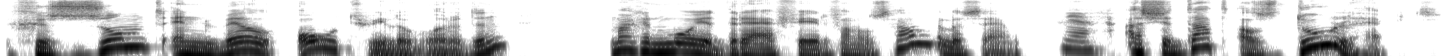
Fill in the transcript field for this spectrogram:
gezond en wel oud willen worden, mag een mooie drijfveer van ons handelen zijn. Ja. Als je dat als doel hebt,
